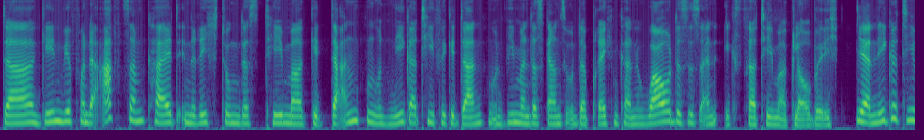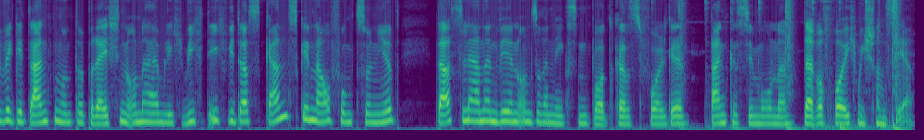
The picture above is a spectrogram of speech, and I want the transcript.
Da gehen wir von der Achtsamkeit in Richtung das Thema Gedanken und negative Gedanken und wie man das Ganze unterbrechen kann. Wow, das ist ein extra Thema, glaube ich. Ja, negative Gedanken unterbrechen, unheimlich wichtig. Wie das ganz genau funktioniert, das lernen wir in unserer nächsten Podcast-Folge. Danke, Simone. Darauf freue ich mich schon sehr.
